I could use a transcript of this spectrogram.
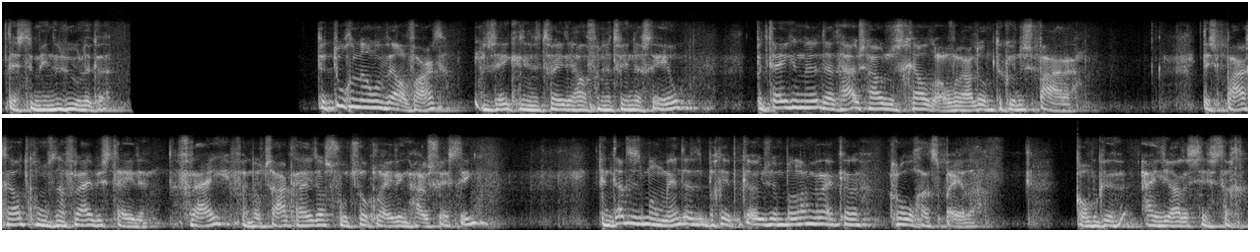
des te minder huwelijken. De toegenomen welvaart, zeker in de tweede helft van de 20e eeuw, betekende dat huishoudens geld over hadden om te kunnen sparen. Dit spaargeld kon ze naar vrij besteden. Vrij van noodzakelijkheid als voedsel, kleding, huisvesting. En dat is het moment dat het begrip keuze een belangrijke rol gaat spelen. Koop ik eind jaren 60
